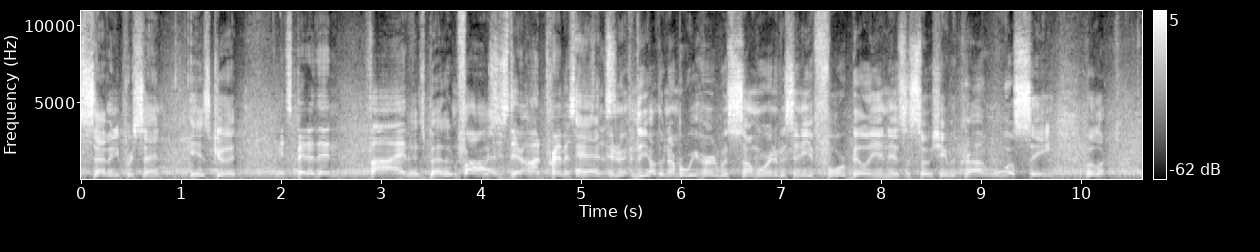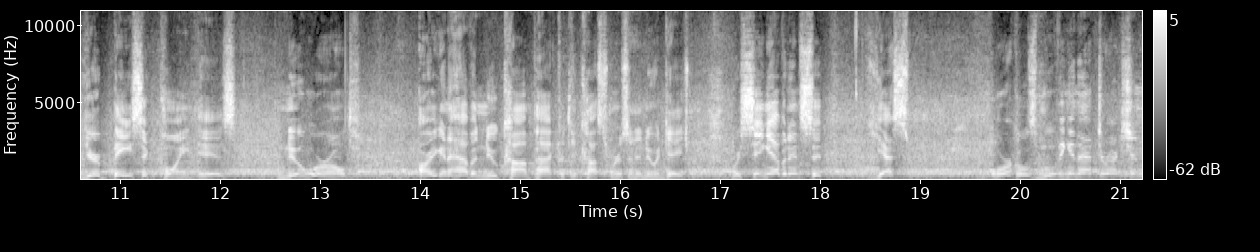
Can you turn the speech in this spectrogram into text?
70% is good. It's better than five. It's better than five. Which is their on-premise business. And the other number we heard was somewhere in the vicinity of four billion is associated with cloud. We'll see. But look, your basic point is new world, are you going to have a new compact with your customers and a new engagement? We're seeing evidence that, yes, Oracle's moving in that direction,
